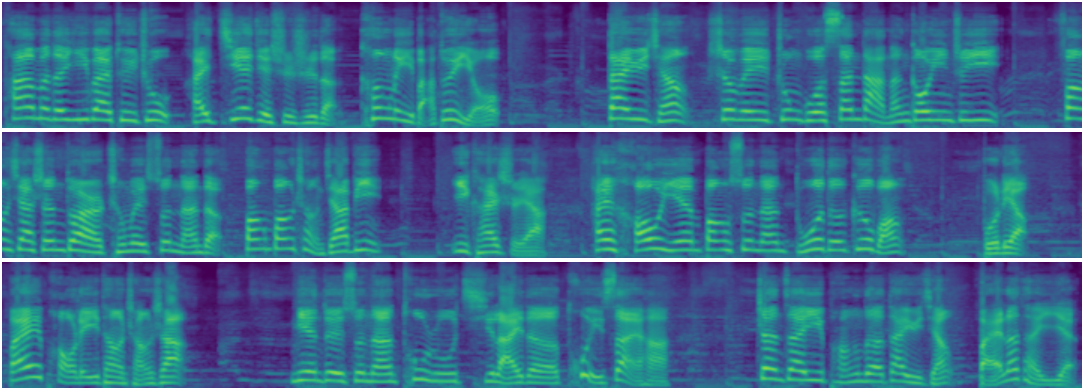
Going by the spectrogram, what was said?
他们的意外退出还结结实实的坑了一把队友。戴玉强身为中国三大男高音之一，放下身段成为孙楠的帮帮唱嘉宾。一开始呀，还豪言帮孙楠夺得歌王，不料白跑了一趟长沙。面对孙楠突如其来的退赛，哈，站在一旁的戴玉强白了他一眼，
